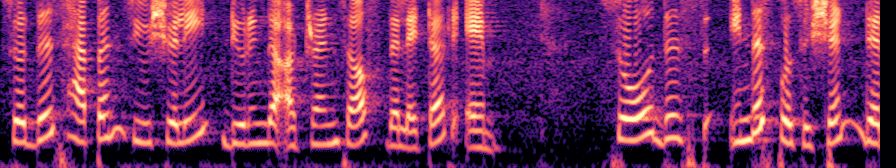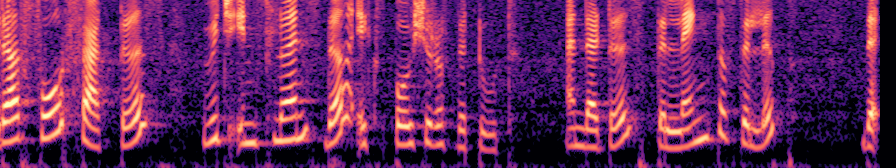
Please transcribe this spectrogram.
So this happens usually during the utterance of the letter M. So this in this position there are four factors which influence the exposure of the tooth and that is the length of the lip, the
